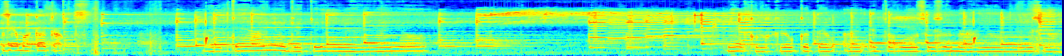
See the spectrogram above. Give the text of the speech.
¿Qué se llama caca? ¿De qué año? Yo estoy en el año... Creo que este, este juego se hizo en el año 2018.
